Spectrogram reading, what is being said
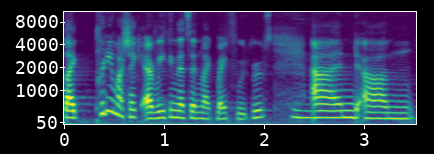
like pretty much like everything that's in like my food groups, and. Um,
